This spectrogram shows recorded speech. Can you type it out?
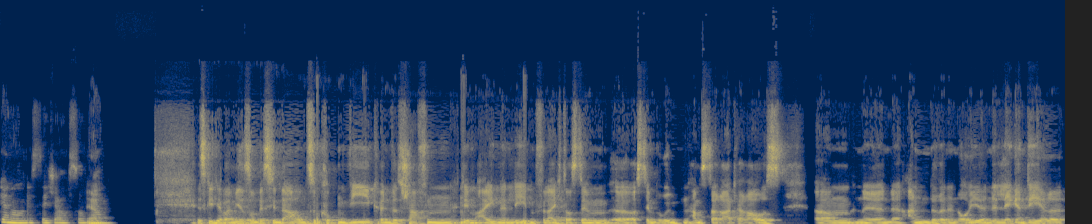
Genau, das sehe ich auch so. Ja. Es geht ja bei mir so ein bisschen darum zu gucken, wie können wir es schaffen, dem eigenen Leben vielleicht aus dem, äh, aus dem berühmten Hamsterrad heraus ähm, eine, eine andere, eine neue, eine legendäre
